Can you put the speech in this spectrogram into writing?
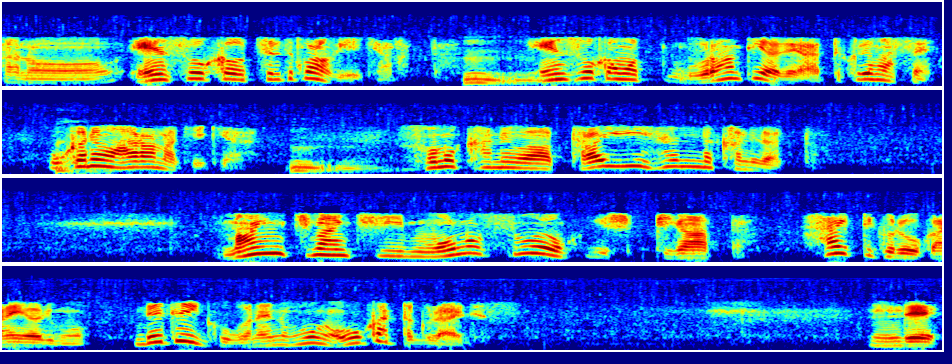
あの演奏家を連れてこなきゃいけなかった、うんうん、演奏家もボランティアでやってくれません、お金を払わなきゃいけない、その金は大変な金だった、毎日毎日、ものすごい出費があった、入ってくるお金よりも出ていくお金の方が多かったぐらいです。で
